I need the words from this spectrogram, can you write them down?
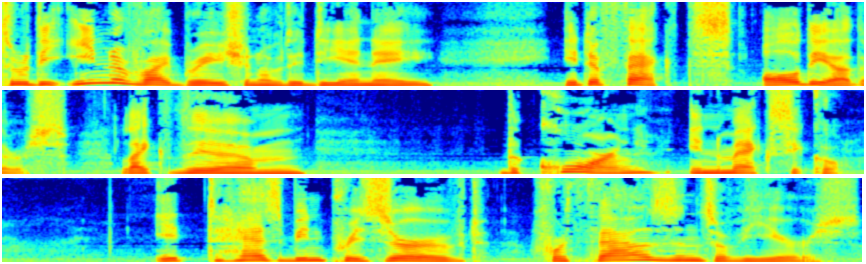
through the inner vibration of the DNA, it affects all the others. Like the um, the corn in Mexico, it has been preserved for thousands of years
